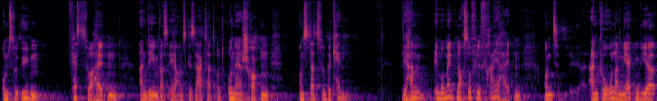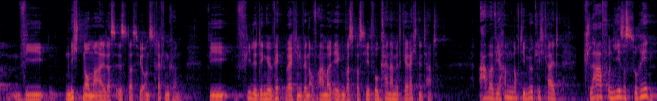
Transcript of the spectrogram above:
um zu üben, festzuhalten an dem, was er uns gesagt hat und unerschrocken uns dazu bekennen. Wir haben im Moment noch so viele Freiheiten und an Corona merken wir, wie nicht normal das ist, dass wir uns treffen können, wie viele Dinge wegbrechen, wenn auf einmal irgendwas passiert, wo keiner mit gerechnet hat. Aber wir haben noch die Möglichkeit, klar von Jesus zu reden.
